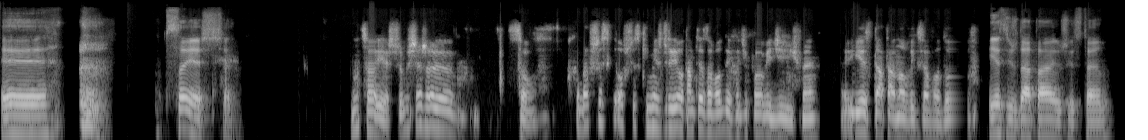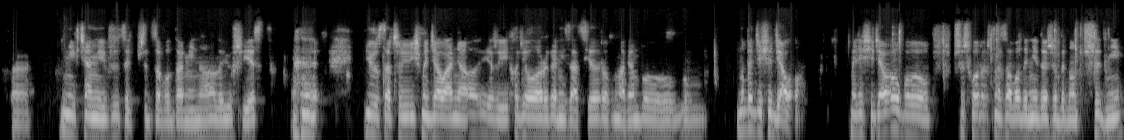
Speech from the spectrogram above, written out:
Co jeszcze? No co jeszcze? Myślę, że co? Chyba wszystko, o wszystkim, jeżeli o tamte zawody chodzi, powiedzieliśmy. Jest data nowych zawodów. Jest już data, już jest ten. Tak. Nie chciałem jej wrzucać przed zawodami, no ale już jest. już zaczęliśmy działania, jeżeli chodzi o organizację, rozmawiam, bo, bo no będzie się działo. Będzie się działo, bo przyszłoroczne zawody nie dość, że będą trzy dni.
